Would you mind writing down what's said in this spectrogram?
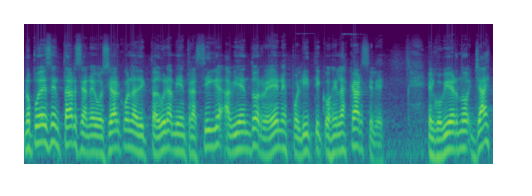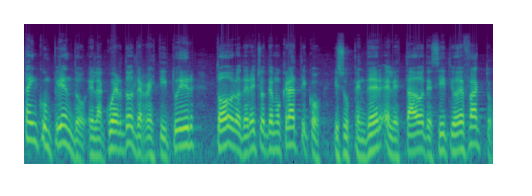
no puede sentarse a negociar con la dictadura mientras siga habiendo rehenes políticos en las cárceles. El gobierno ya está incumpliendo el acuerdo de restituir todos los derechos democráticos y suspender el estado de sitio de facto.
